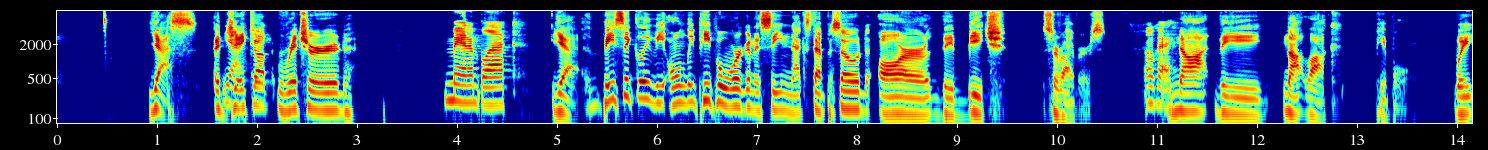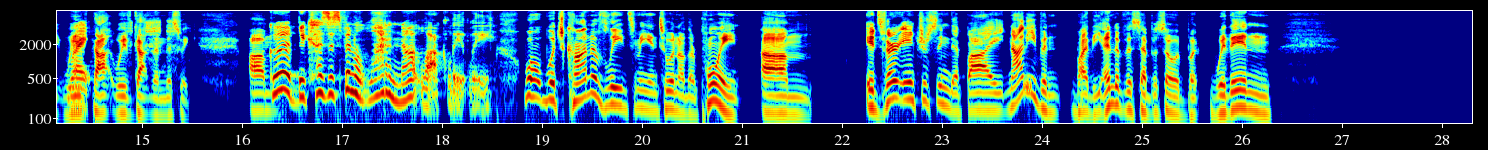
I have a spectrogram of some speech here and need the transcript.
Yes. Uh, Yeah, Jacob, Richard. Man in Black. Yeah. Basically, the only people we're going to see next episode are the beach survivors, Okay. not the not Locke people. We we've Right. got we've gotten them this week. Um, Good because it's been a lot of not Locke lately. Well, which kind of leads me into another point. Um, it's very interesting that by not even by the end of this episode, but within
